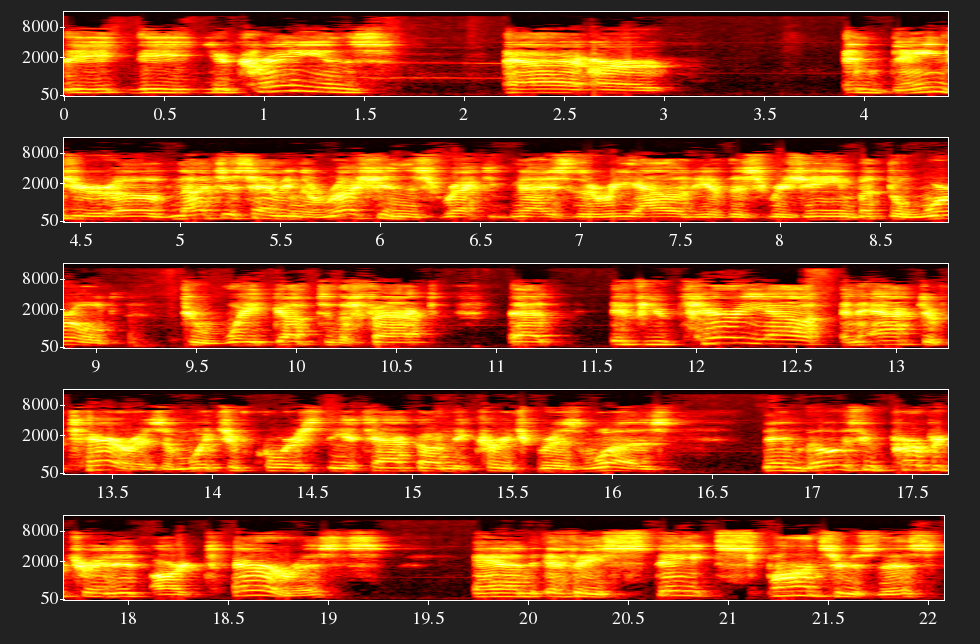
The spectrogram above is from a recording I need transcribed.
The the Ukrainians are in danger of not just having the Russians recognize the reality of this regime, but the world to wake up to the fact that if you carry out an act of terrorism, which of course the attack on the Kerch was, then those who perpetrate it are terrorists. And if a state sponsors this,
